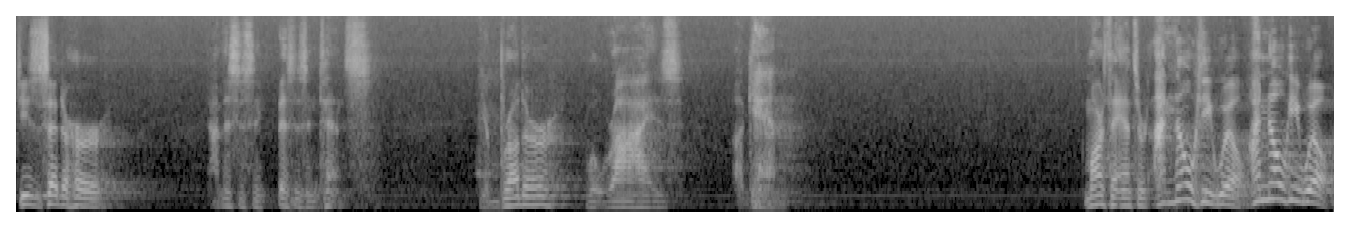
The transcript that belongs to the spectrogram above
Jesus said to her, Now, this is, this is intense. Your brother will rise again. Martha answered, I know he will. I know he will.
